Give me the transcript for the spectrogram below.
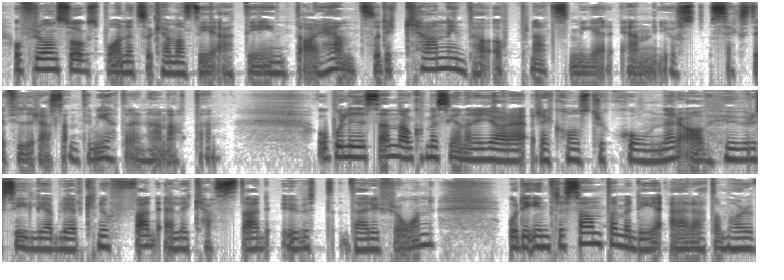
Och från sågspånet så kan man se att det inte har hänt så det kan inte ha öppnats mer än just 64 centimeter den här natten. Och polisen de kommer senare göra rekonstruktioner av hur Silja blev knuffad eller kastad ut därifrån. Och det intressanta med det är att de har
